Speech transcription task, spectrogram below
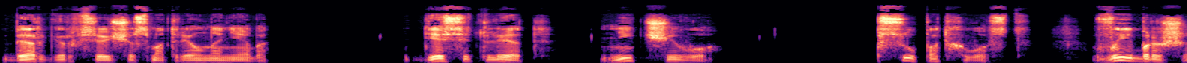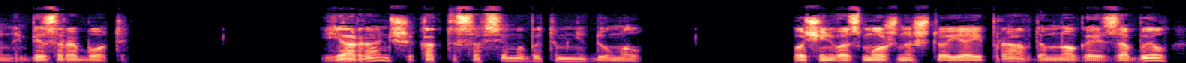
Бергер все еще смотрел на небо. Десять лет. Ничего. Псу под хвост. Выброшены, без работы. Я раньше как-то совсем об этом не думал. Очень возможно, что я и правда многое забыл, —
